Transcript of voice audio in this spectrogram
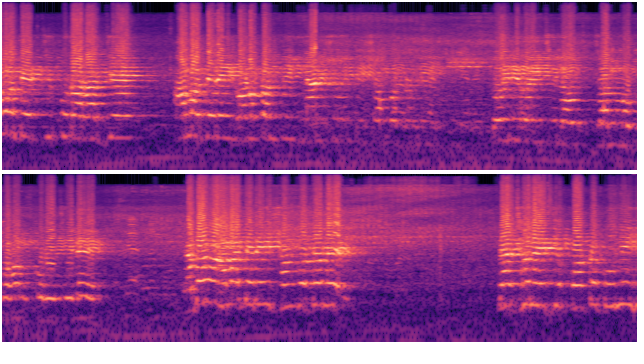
আমাদের ত্রিপুরা রাজ্যে আমাদের এই গণতান্ত্রিক নারী সমিতি সংগঠনটি তৈরি হয়েছিল, জন্মগ্রহণ করেছিলেন এবং আমাদের এই সংগঠনের পেছনে যে পটভূমি,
